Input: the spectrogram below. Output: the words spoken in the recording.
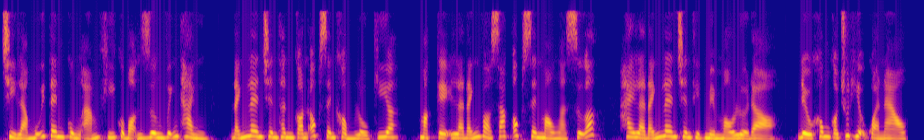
Chỉ là mũi tên cùng ám khí của bọn Dương Vĩnh Thành, đánh lên trên thân con ốc sen khổng lồ kia, mặc kệ là đánh vào xác ốc sen màu ngà sữa, hay là đánh lên trên thịt mềm màu lửa đỏ, đều không có chút hiệu quả nào.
